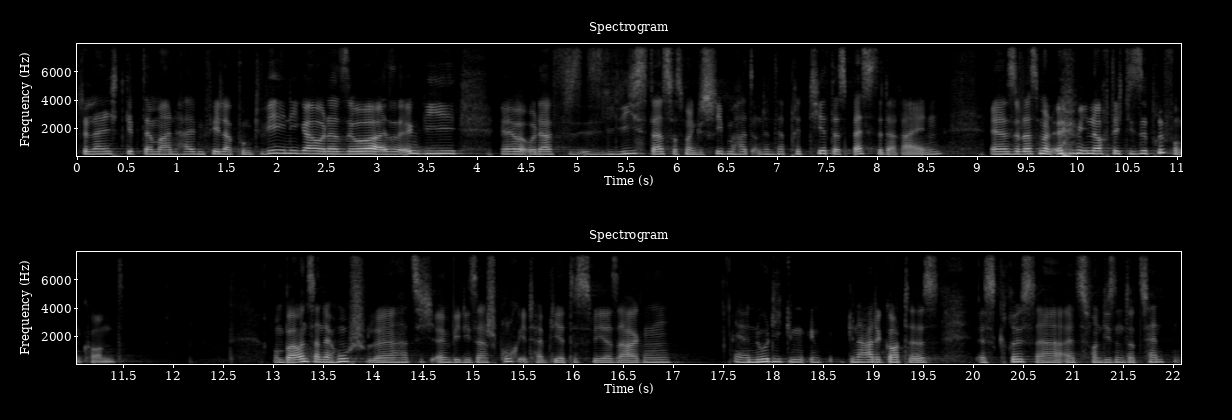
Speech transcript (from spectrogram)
Vielleicht gibt er mal einen halben Fehlerpunkt weniger oder so. Also irgendwie, äh, oder liest das, was man geschrieben hat und interpretiert das Beste da rein, äh, sodass man irgendwie noch durch diese Prüfung kommt. Und bei uns an der Hochschule hat sich irgendwie dieser Spruch etabliert, dass wir sagen, äh, nur die Gnade Gottes ist größer als von diesem Dozenten.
